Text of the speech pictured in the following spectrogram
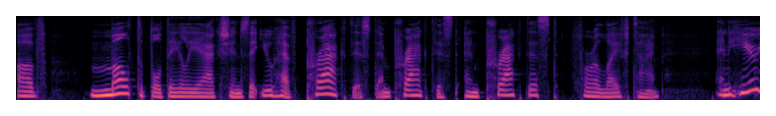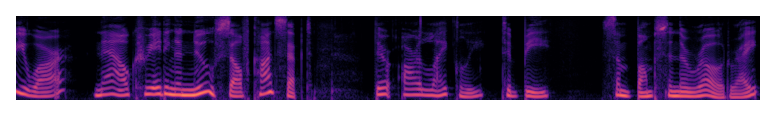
of multiple daily actions that you have practiced and practiced and practiced for a lifetime. And here you are now creating a new self concept. There are likely to be some bumps in the road, right?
